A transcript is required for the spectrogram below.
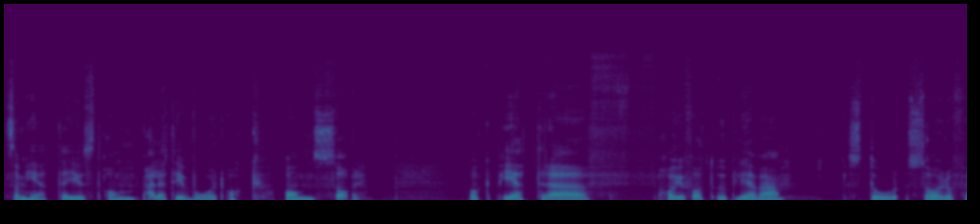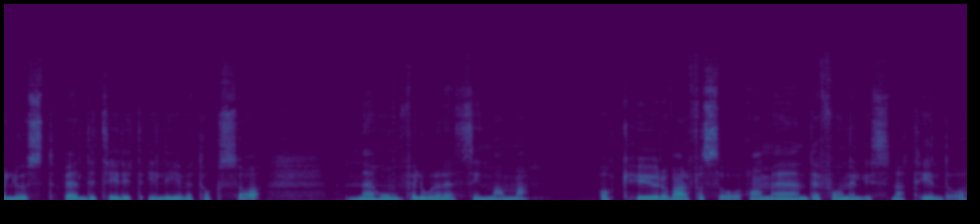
som heter just om palliativ vård och omsorg. Och Petra har ju fått uppleva stor sorg och förlust väldigt tidigt i livet också när hon förlorade sin mamma. Och hur och varför så, ja men det får ni lyssna till då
